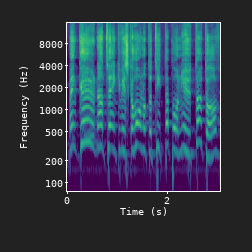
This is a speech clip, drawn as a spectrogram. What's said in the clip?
Men Gud, när han tänker vi ska ha något att titta på och njuta utav,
